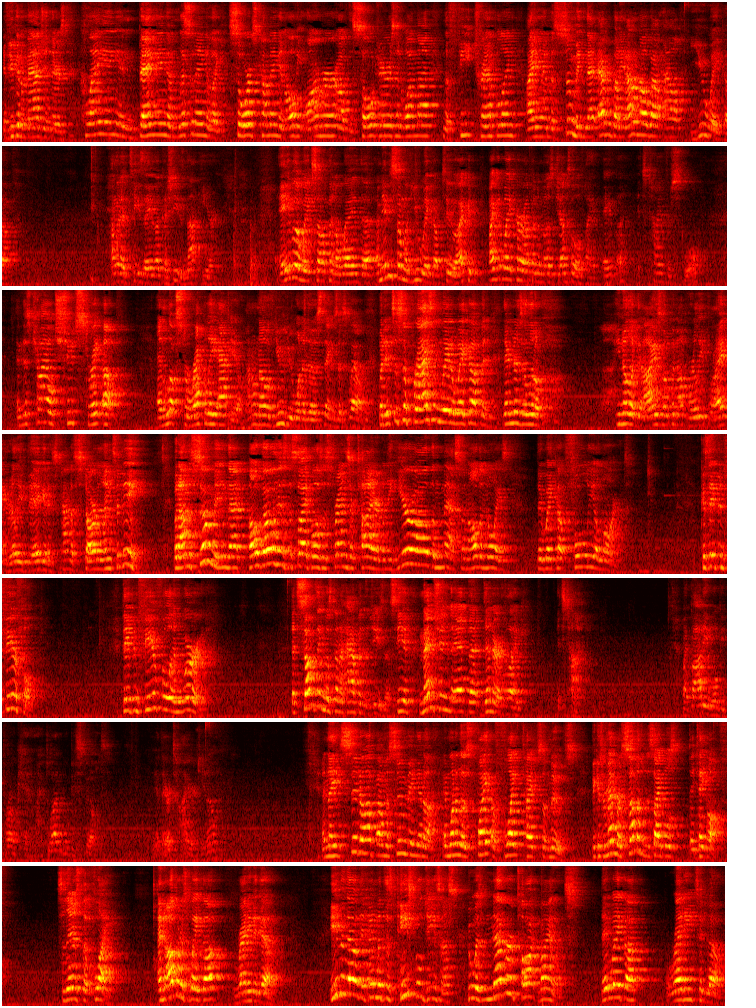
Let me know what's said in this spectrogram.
If you can imagine, there's clanging and banging and listening and like swords coming and all the armor of the soldiers and whatnot, and the feet trampling. I am assuming that everybody, I don't know about how you wake up. I'm going to tease Ava because she is not here. Ava wakes up in a way that, maybe some of you wake up too. I could, I could wake her up in the most gentle way. Ava, it's time for school. And this child shoots straight up and looks directly at you. I don't know if you do one of those things as well, but it's a surprising way to wake up, and then there's a little, you know, like the eyes open up really bright and really big, and it's kind of startling to me. But I'm assuming that although his disciples, his friends, are tired, when they hear all the mess and all the noise, they wake up fully alarmed. Because they've been fearful. They've been fearful and worried that something was going to happen to Jesus. He had mentioned at that dinner, like, it's time. My body will be broken, my blood will be spilled. yeah, they're tired, you know. And they sit up, I'm assuming, in, a, in one of those fight or flight types of moves. Because remember, some of the disciples, they take off. So there's the flight. And others wake up ready to go. Even though they've been with this peaceful Jesus who was never taught violence, they wake up ready to go.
